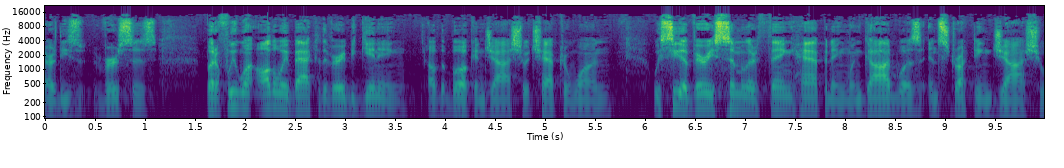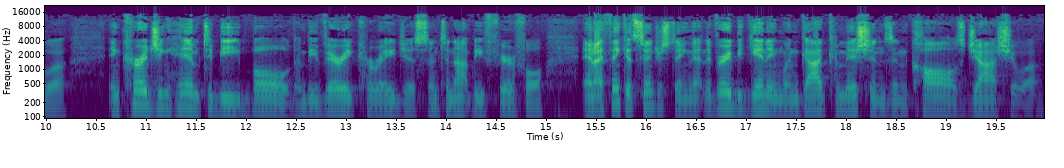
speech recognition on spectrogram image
or these verses. But if we went all the way back to the very beginning of the book in Joshua chapter 1, we see a very similar thing happening when God was instructing Joshua, encouraging him to be bold and be very courageous and to not be fearful. And I think it's interesting that in the very beginning, when God commissions and calls Joshua,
